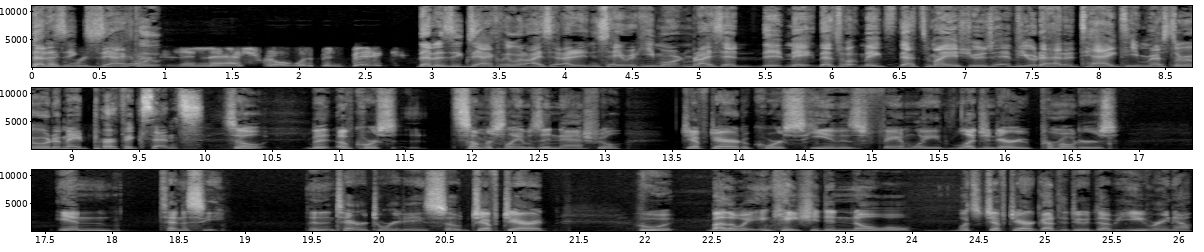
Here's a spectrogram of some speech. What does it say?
That Like is Ricky exactly- Morton in Nashville would have been big. That is exactly what I said. I didn't say Ricky Morton, but I said it make, that's what makes that's my issue. Is if you would have had a tag team wrestler, it would have made perfect sense. So, but of course, SummerSlam is in Nashville. Jeff Jarrett, of course, he and his family, legendary promoters in Tennessee in the territory days. So, Jeff Jarrett, who, by the way, in case you didn't know, well, what's Jeff Jarrett got to do with WWE right now?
